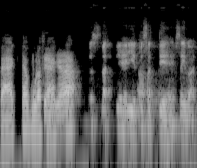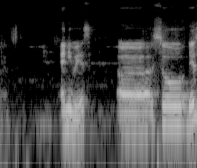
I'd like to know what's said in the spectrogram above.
फैक्ट है पूरा फैक्ट है तो सत्य है ये तो सत्य है सही बात है anyways uh, so there's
